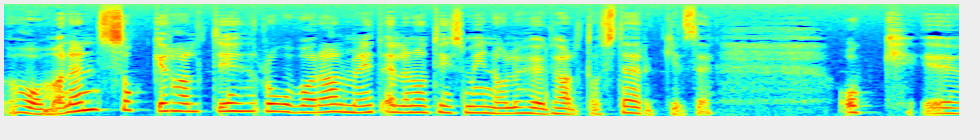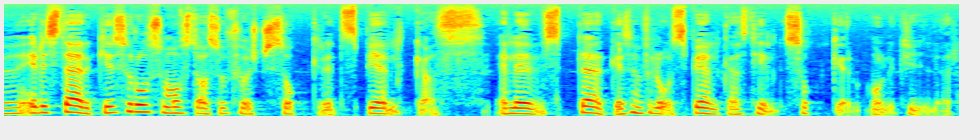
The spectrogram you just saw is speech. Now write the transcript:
har man en sockerhaltig råvara i allmänhet eller någonting som innehåller hög halt av stärkelse. Och eh, är det stärkelse då så måste alltså först sockret spjälkas, eller stärkelsen förlåt, spjälkas till sockermolekyler.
